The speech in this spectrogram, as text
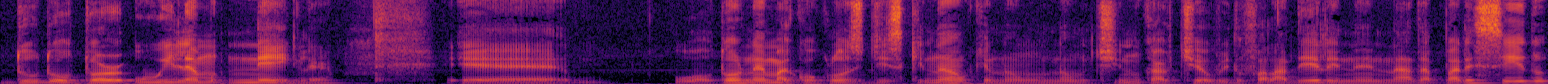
do Dr. William Nagler. É, o autor, né, Michael Close, disse que não, que não, não nunca tinha ouvido falar dele nem nada parecido.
